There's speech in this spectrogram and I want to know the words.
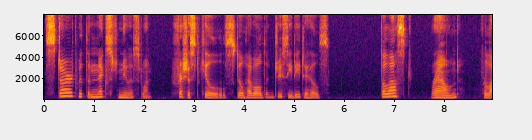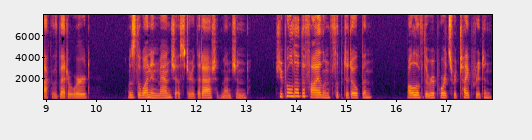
Start with the next newest one. Freshest kills still have all the juicy details. The last round, for lack of a better word, was the one in Manchester that Ash had mentioned. She pulled out the file and flipped it open. All of the reports were typewritten,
